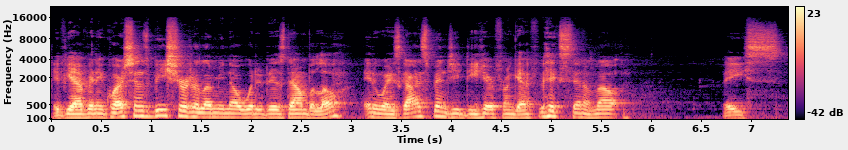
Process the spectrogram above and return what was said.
If you have any questions, be sure to let me know what it is down below. Anyways, guys, Bendji D here from Get Fixed, and I'm out. Peace.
